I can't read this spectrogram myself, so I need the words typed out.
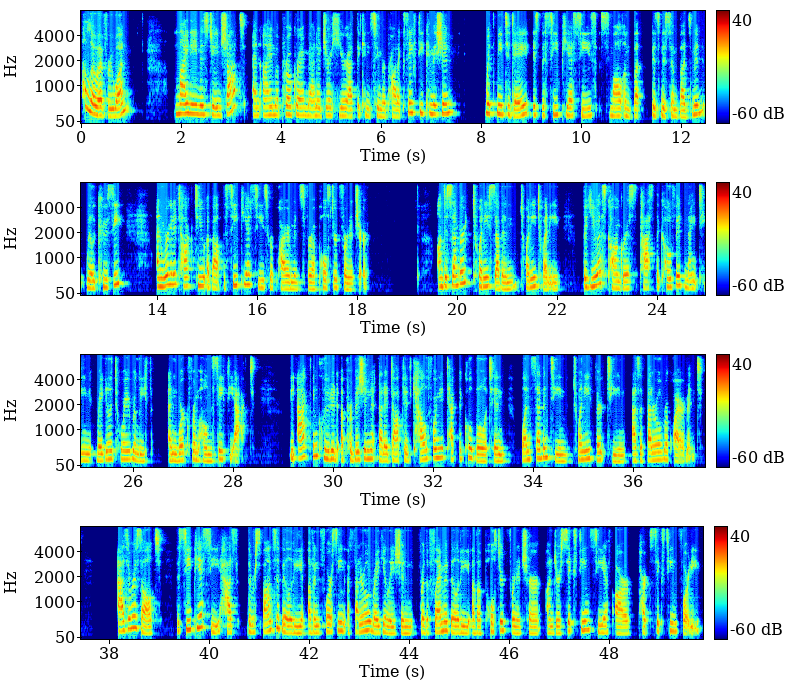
Hello, everyone. My name is Jane Schott, and I am a program manager here at the Consumer Product Safety Commission. With me today is the CPSC's Small Business Ombudsman, Will Kusi, and we're going to talk to you about the CPSC's requirements for upholstered furniture. On December 27, 2020, the U.S. Congress passed the COVID-19 Regulatory Relief and Work from Home Safety Act, the act included a provision that adopted California Technical Bulletin 117-2013 as a federal requirement. As a result, the CPSC has the responsibility of enforcing a federal regulation for the flammability of upholstered furniture under 16 CFR Part 1640.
